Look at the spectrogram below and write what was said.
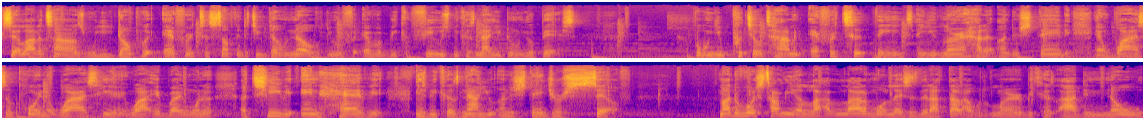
See, a lot of times when you don't put effort to something that you don't know, you will forever be confused because now you're doing your best. But when you put your time and effort to things and you learn how to understand it and why it's important and why it's here and why everybody want to achieve it and have it is because now you understand yourself. My divorce taught me a lot, a lot of more lessons that I thought I would learned because I didn't know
